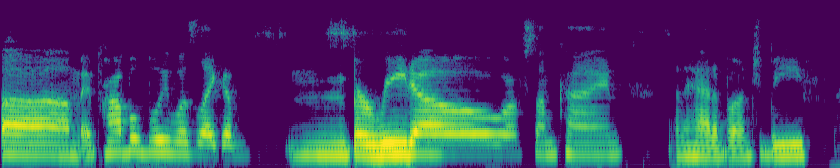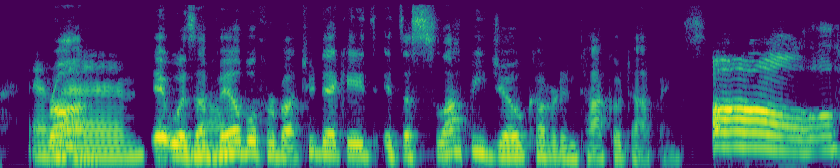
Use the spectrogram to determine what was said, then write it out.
um it probably was like a mm, burrito of some kind and it had a bunch of beef and Wrong. then It was No. available for about two decades. It's a sloppy Joe covered in taco toppings. oh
